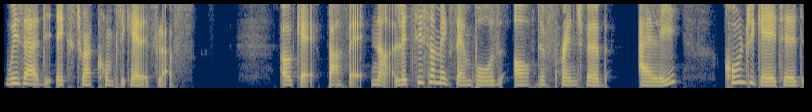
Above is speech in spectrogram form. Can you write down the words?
without the extra complicated fluff. Okay, parfait. Now, let's see some examples of the French verb aller conjugated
